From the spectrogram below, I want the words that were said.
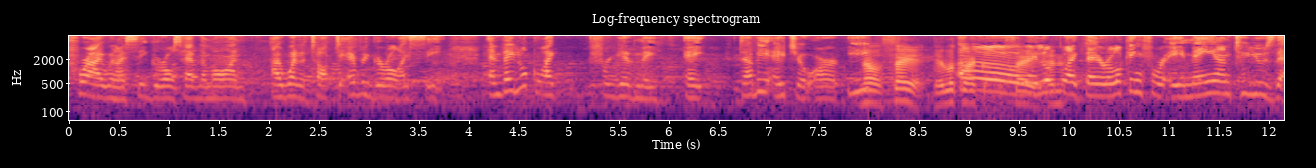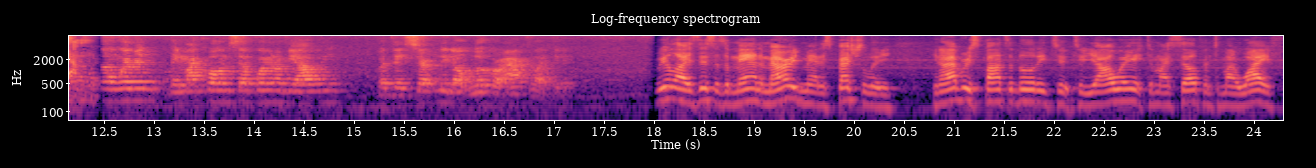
cry when I see girls have them on. I want to talk to every girl I see, and they look like, forgive me, a W H O R E. No, say it. They look like. Oh, say they it. look And- like they are looking for a man to use them. Some women, they might call themselves women of Yahweh, but they certainly don't look or act like it. realize this as a man, a married man especially. You know, I have a responsibility to, to Yahweh, to myself, and to my wife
